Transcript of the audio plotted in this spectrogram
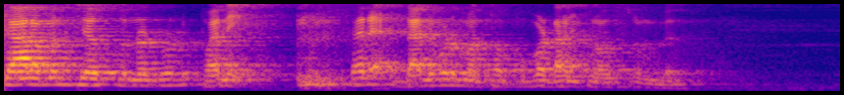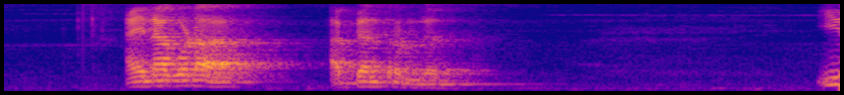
చాలామంది చేస్తున్నటువంటి పని. సరే దాన్ని కూడా మనం తప్పు పట్టాల్సిన అవసరం లేదు. అయినా కూడా అభ్యంతరం లేదు. ఈ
